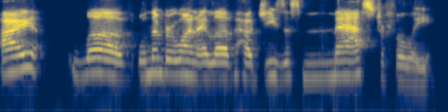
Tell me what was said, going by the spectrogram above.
i love, well, number one, I love how Jesus masterfully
